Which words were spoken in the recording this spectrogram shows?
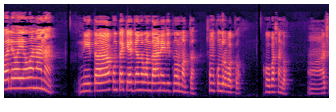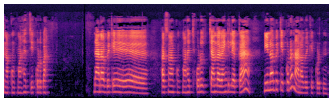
ಒಲೆ ಯವ್ವ ನಾನು. ನೀತಾ ಕುಂತಾಕಿ ಅಜ್ಜ ಅಂದ್ರೆ ಒಂದು ಆಣೆ ಇದ್ದಿತ್ತು ನೋಡು ಮತ್ತೆ. ಸುಮ್ಮ ಕುಂದ್ರಬೇಕು. ಹೋಗ್ಬಾ ಸಂಗ. ಅರ್ಶಿನ ಕುಂಕುಮ ಹಚ್ಚಿ ಕೊಡ್ಬಾ ನಾನು ಬೇಕೆ ಅರ್ಶಿನ ಕುಂಕುಮ ಹಚ್ಚಿ ಕೊಡು ಚಂದ ಆಗಂಗಿಲ್ಲ ಅಕ್ಕ ನೀನೋ ಬೇಕಿ ಕೊಡು ನಾನು ಬೇಕಿ ಕೊಡ್ತೀನಿ.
